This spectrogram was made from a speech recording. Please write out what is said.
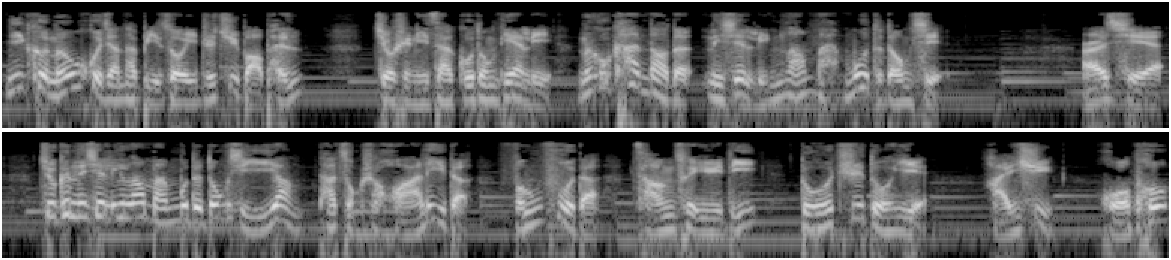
你可能会将它比作一只聚宝盆，就是你在古董店里能够看到的那些琳琅满目的东西，而且。就跟那些琳琅满目的东西一样，它总是华丽的、丰富的、苍翠欲滴、多枝多叶、含蓄活泼，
